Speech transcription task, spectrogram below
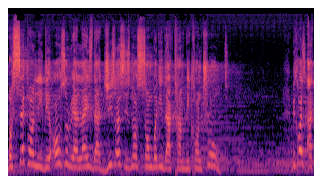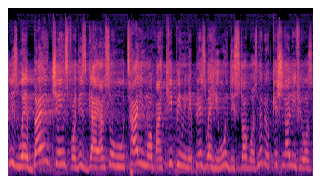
But secondly, they also realize that Jesus is not somebody that can be controlled. Because at least we're buying chains for this guy, and so we'll tie him up and keep him in a place where he won't disturb us. Maybe occasionally, if he was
